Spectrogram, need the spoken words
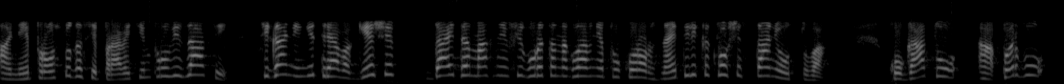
а не просто да се правят импровизации. Сега не ни трябва Гешев, дай да махнем фигурата на главния прокурор. Знаете ли какво ще стане от това? Когато а, първо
